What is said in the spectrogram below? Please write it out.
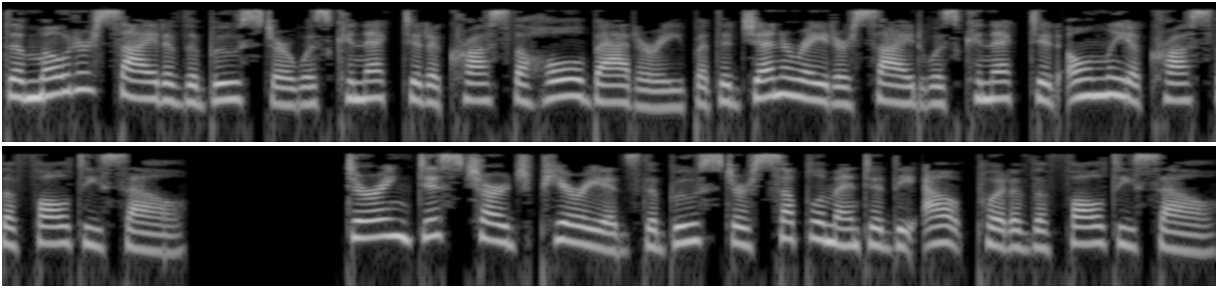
The motor side of the booster was connected across the whole battery but the generator side was connected only across the faulty cell. During discharge periods the booster supplemented the output of the faulty cell.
